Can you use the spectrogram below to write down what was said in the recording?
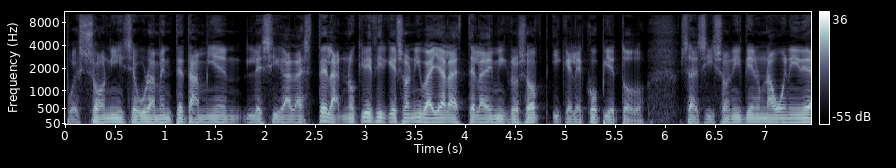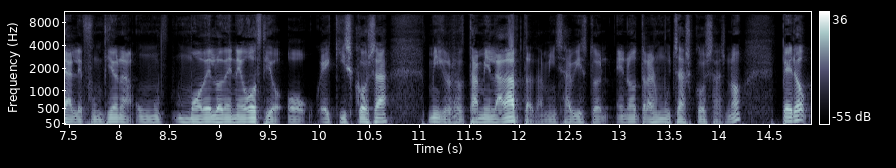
pues Sony seguramente también le siga la estela. No quiere decir que Sony vaya a la estela de Microsoft y que le copie todo. O sea, si Sony tiene una buena idea, le funciona un modelo de negocio o X cosa, Microsoft también la adapta. También se ha visto en, otras muchas cosas, ¿no? Pero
